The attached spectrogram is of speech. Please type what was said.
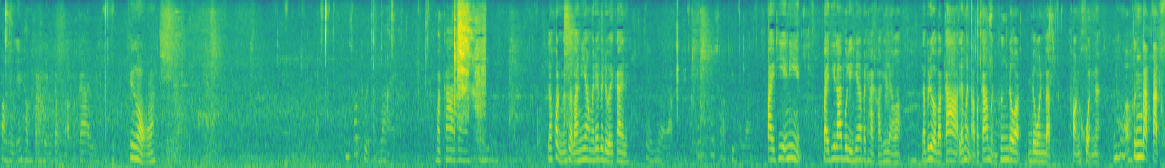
ฝั่งหนูยังทำคอนเทนต์กับอัปปาก้าอยู่จริงเหรอคุณชอบถุยน้ำลายอะบาก้าใช่ไหม แล้วขนมันสวยบ้านนี่ยังไม่ได้ไปดูใกล้ๆเลย สวยเหนื่อยอะไม่ค่อยชอบกินอะไรไปที่ไอ้นี่ ไปที่ราชบุรีที่เราไปถ่ายคราวที่แล้วอะแล้วไปดูอัลปาก้า แล้วเหมือนอัลปาก้าเหมือนเพิ่งโดนโดนแบบถอนขนอะเพิ่งแบบตัดข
